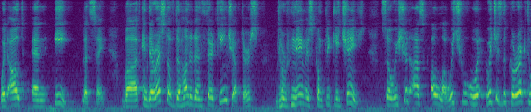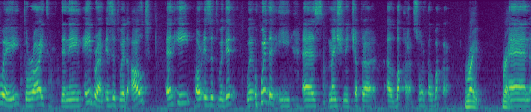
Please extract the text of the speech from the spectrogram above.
without an E, let's say. But in the rest of the 113 chapters, the name is completely changed. So we should ask Allah which which is the correct way to write the name Abraham. Is it without an e or is it within with an e as mentioned in chapter Al-Baqarah, Surah Al-Baqarah? Right. Right. And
